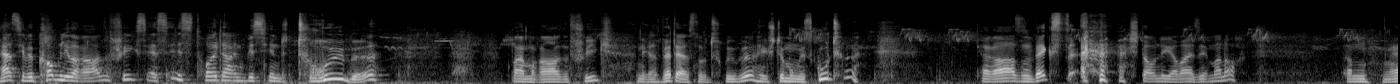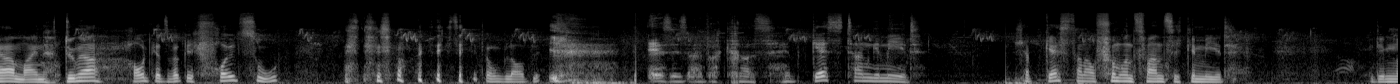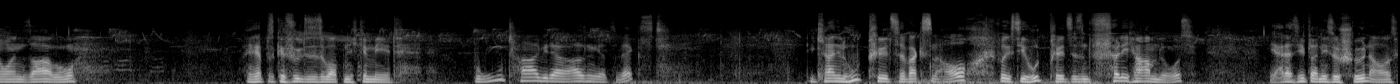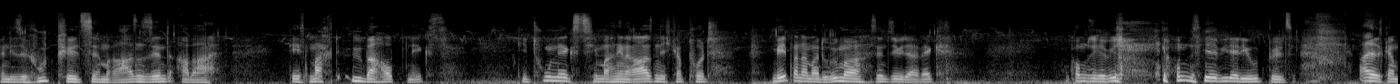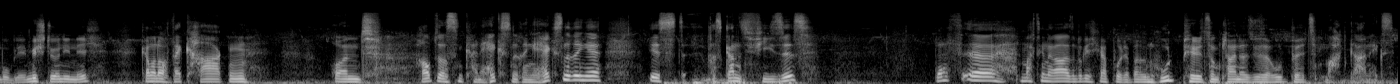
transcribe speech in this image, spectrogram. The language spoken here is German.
Herzlich willkommen, liebe Rasenfreaks. Es ist heute ein bisschen trübe beim Rasenfreak. Nee, das Wetter ist nur trübe, die Stimmung ist gut. Der Rasen wächst, erstaunlicherweise immer noch. Ähm, ja, mein Dünger haut jetzt wirklich voll zu. Es ist echt unglaublich. Es ist einfach krass. Ich habe gestern gemäht. Ich habe gestern auf 25 gemäht. Mit dem neuen Sabo. Ich habe das Gefühl, es ist überhaupt nicht gemäht. Brutal, wie der Rasen jetzt wächst. Die kleinen Hutpilze wachsen auch. Übrigens, die Hutpilze sind völlig harmlos. Ja, das sieht zwar nicht so schön aus, wenn diese Hutpilze im Rasen sind, aber das macht überhaupt nichts. Die tun nichts, die machen den Rasen nicht kaputt. Mäht man einmal drüber, sind sie wieder weg. Dann kommen sie hier wieder, kommen sie hier wieder die Hutpilze. Alles kein Problem, mich stören die nicht. Kann man auch weghaken. Und Hauptsache es sind keine Hexenringe. Hexenringe ist was ganz Fieses. Das äh, macht den Rasen wirklich kaputt. Aber so ein Hutpilz, so ein kleiner süßer Hutpilz, macht gar nichts.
